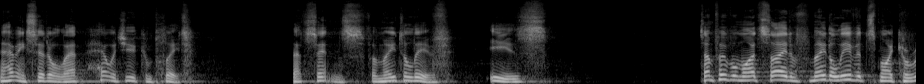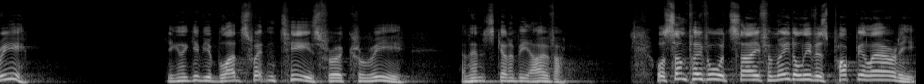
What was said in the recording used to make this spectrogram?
Now, having said all that, how would you complete that sentence? For me to live is. Some people might say, for me to live, it's my career. You're going to give your blood, sweat, and tears for a career, and then it's going to be over. Or some people would say, for me to live is popularity.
